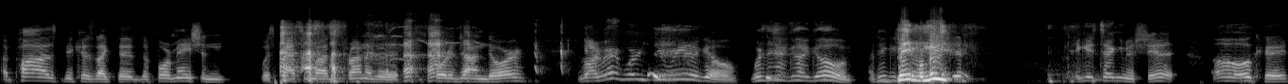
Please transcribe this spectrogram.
I paused because like the the formation was passing by the front of the Porta John door. Like, where where'd Rita go? Where'd that guy go? I think he's Beat my taking a meat. shit. I think he's taking a shit. Oh, okay.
